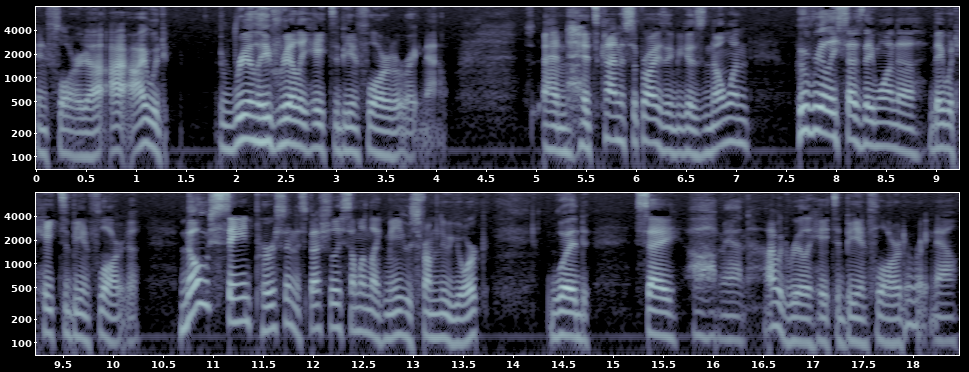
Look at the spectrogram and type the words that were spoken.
in Florida. I, I would really, really hate to be in Florida right now. And it's kind of surprising because no one who really says they want to they would hate to be in Florida. No sane person, especially someone like me who's from New York, would say, "Oh man, I would really hate to be in Florida right now."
